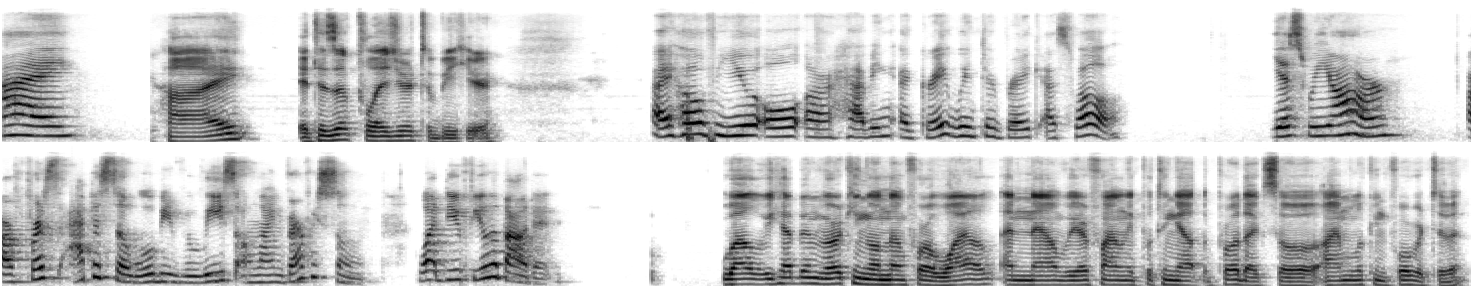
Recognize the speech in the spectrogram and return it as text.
Hi. Hi, it is a pleasure to be here. I hope you all are having a great winter break as well. Yes, we are. Our first episode will be released online very soon. What do you feel about it? Well, we have been working on them for a while and now we are finally putting out the product, so I'm looking forward to it.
